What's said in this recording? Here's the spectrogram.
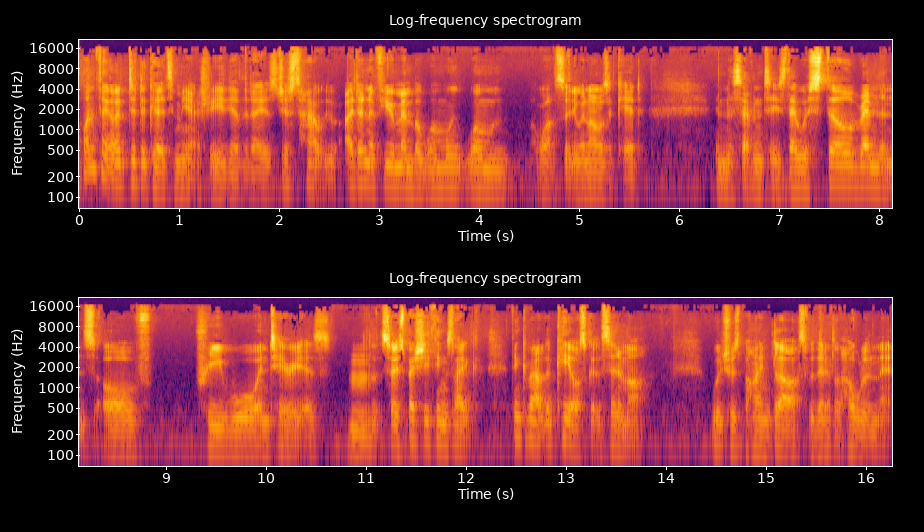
one thing that did occur to me actually the other day is just how I don't know if you remember when we when well certainly when I was a kid in the seventies there were still remnants of pre-war interiors. Hmm. So especially things like think about the kiosk at the cinema, which was behind glass with a little hole in it.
